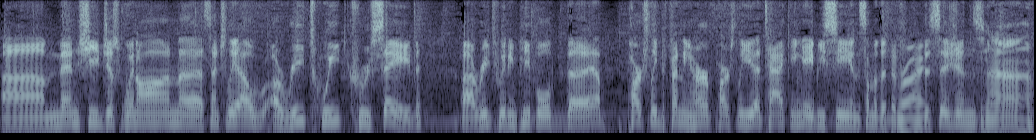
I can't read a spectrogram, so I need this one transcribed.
Um, then she just went on uh, essentially a, a retweet crusade, uh, retweeting people, uh, partially defending her, partially attacking ABC and some of the de- decisions. Nah,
